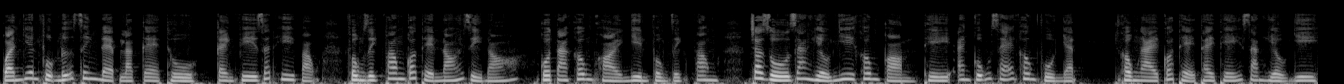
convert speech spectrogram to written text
Quả nhiên phụ nữ xinh đẹp là kẻ thù. Cảnh Phi rất hy vọng Phùng Dịch Phong có thể nói gì đó. Cô ta không khỏi nhìn Phùng Dịch Phong. Cho dù Giang Hiểu Nhi không còn thì anh cũng sẽ không phủ nhận. Không ai có thể thay thế Giang Hiểu Nhi.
